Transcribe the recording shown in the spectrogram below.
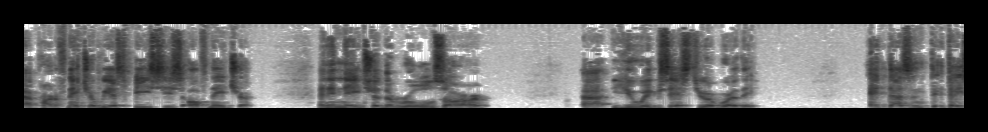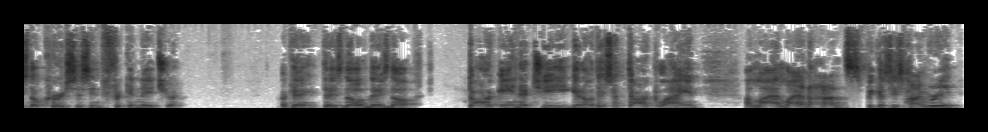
a part of nature. We are species of nature, and in nature the rules are: uh, you exist, you are worthy. It doesn't. There is no curses in freaking nature. Okay, there's no there's no dark energy. You know, there's a dark lion. A, a lion hunts because he's hungry,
